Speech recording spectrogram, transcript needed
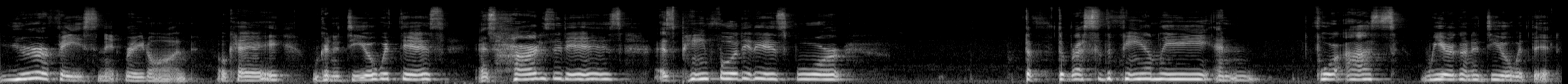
you're facing it right on. Okay? We're going to deal with this as hard as it is, as painful it is for the, the rest of the family and for us, we are going to deal with it.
